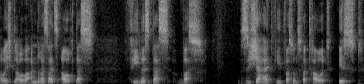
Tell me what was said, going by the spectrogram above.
Aber ich glaube andererseits auch, dass vieles das, was Sicherheit gibt, was uns vertraut, ist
